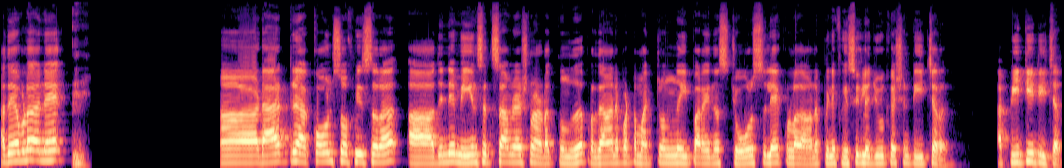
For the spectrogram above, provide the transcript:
അതേപോലെ തന്നെ ഡയറക്ടർ അക്കൗണ്ട്സ് ഓഫീസർ അതിന്റെ മെയിൻസ് എക്സാമിനേഷൻ നടക്കുന്നത് പ്രധാനപ്പെട്ട മറ്റൊന്ന് ഈ പറയുന്ന സ്റ്റോഴ്സിലേക്കുള്ളതാണ് പിന്നെ physical education teacher P T teacher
